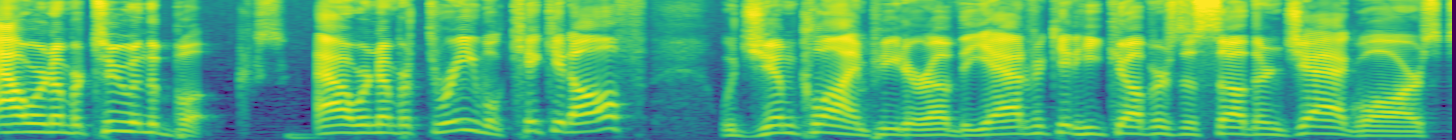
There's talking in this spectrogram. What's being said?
Hour number two in the books. Hour number three, we'll kick it off with Jim Kleinpeter of The Advocate. He covers the Southern Jaguars.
